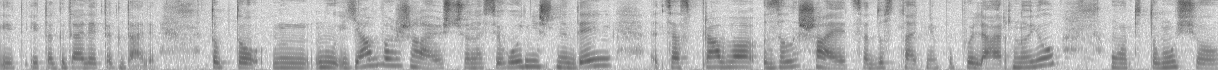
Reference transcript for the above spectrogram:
і, і так далі. І так далі. Тобто, ну я вважаю, що на сьогоднішній день ця справа залишається достатньо популярною, от тому що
